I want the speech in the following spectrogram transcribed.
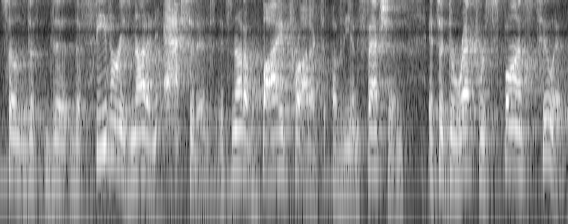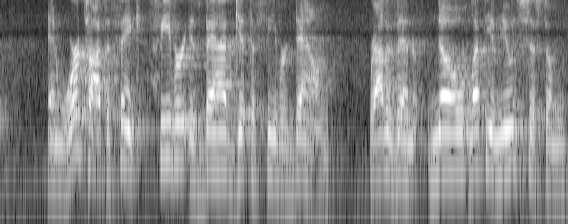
So the, the, the fever is not an accident. It's not a byproduct of the infection. It's a direct response to it. And we're taught to think fever is bad, get the fever down, rather than no, let the immune system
